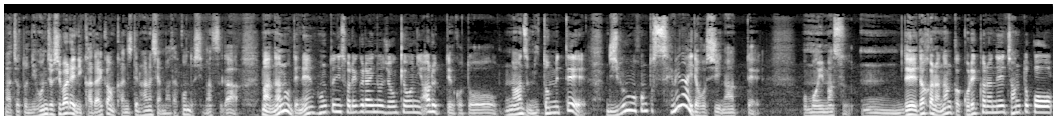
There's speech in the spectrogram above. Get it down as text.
まあ、ちょっと日本女子バレーに課題感を感じてる話はまた今度しますが、まあ、なのでね、本当にそれぐらいの状況にあるっていうことを、まず認めて、自分を本当責めないでほしいなって思います。うん。で、だからなんかこれからね、ちゃんとこ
